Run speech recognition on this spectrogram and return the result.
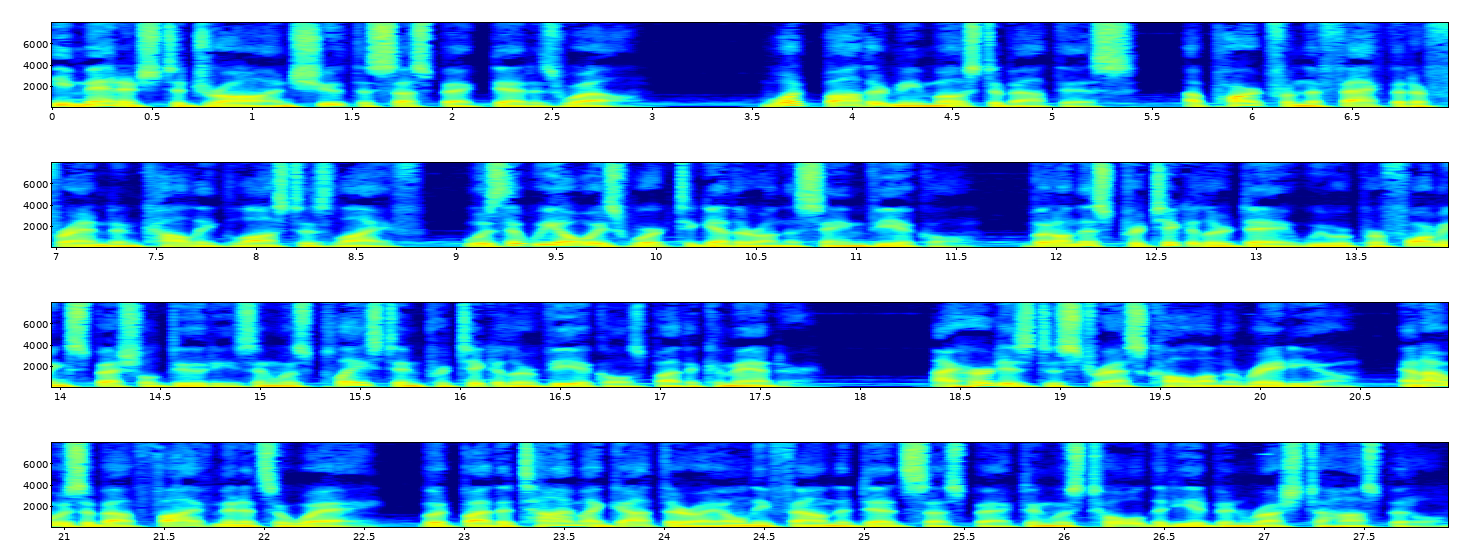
He managed to draw and shoot the suspect dead as well. What bothered me most about this, apart from the fact that a friend and colleague lost his life, was that we always worked together on the same vehicle, but on this particular day we were performing special duties and was placed in particular vehicles by the commander. I heard his distress call on the radio, and I was about five minutes away, but by the time I got there I only found the dead suspect and was told that he had been rushed to hospital,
